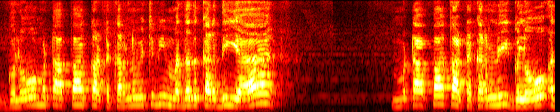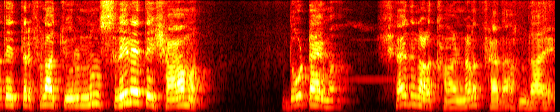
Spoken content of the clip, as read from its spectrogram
ਗਲੋ ਮੋਟਾਪਾ ਘਟ ਕਰਨ ਵਿੱਚ ਵੀ ਮਦਦ ਕਰਦੀ ਹੈ ਮੋਟਾਪਾ ਘਟ ਕਰਨ ਲਈ ਗਲੋ ਅਤੇ ਤ੍ਰਿਫਲਾ ਚੂਰਨ ਨੂੰ ਸਵੇਰੇ ਤੇ ਸ਼ਾਮ ਦੋ ਟਾਈਮ ਸ਼ਹਿਦ ਨਾਲ ਖਾਣ ਨਾਲ ਫਾਇਦਾ ਹੁੰਦਾ ਹੈ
